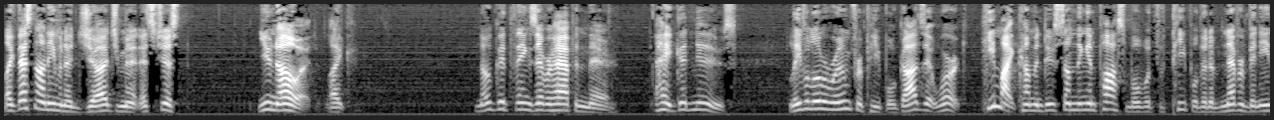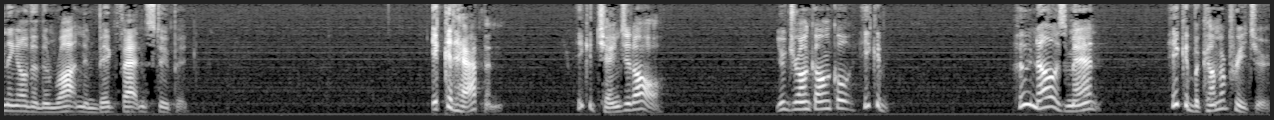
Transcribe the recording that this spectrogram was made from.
Like, that's not even a judgment. It's just, you know it. Like, no good things ever happen there. Hey, good news. Leave a little room for people. God's at work. He might come and do something impossible with the people that have never been anything other than rotten and big, fat, and stupid. It could happen. He could change it all. Your drunk uncle, he could, who knows, man? He could become a preacher.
